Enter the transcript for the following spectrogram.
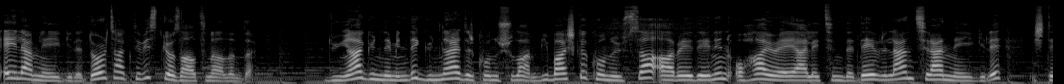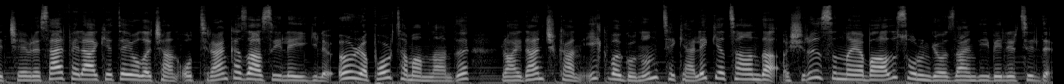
Eylemle ilgili 4 aktivist gözaltına alındı. Dünya gündeminde günlerdir konuşulan bir başka konuysa ABD'nin Ohio eyaletinde devrilen trenle ilgili. İşte çevresel felakete yol açan o tren kazası ile ilgili ön rapor tamamlandı. Raydan çıkan ilk vagonun tekerlek yatağında aşırı ısınmaya bağlı sorun gözlendiği belirtildi.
